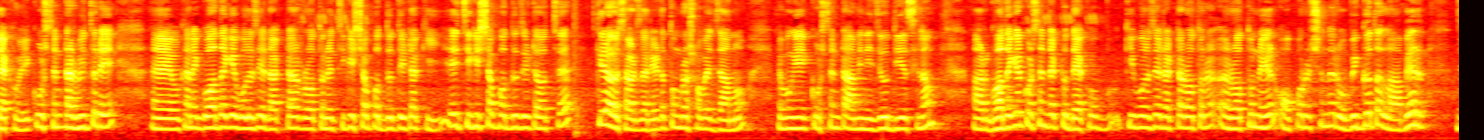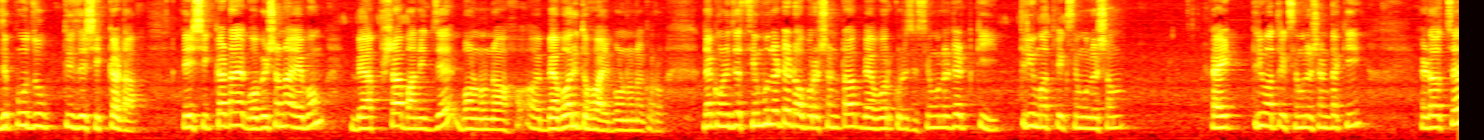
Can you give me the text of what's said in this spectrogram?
দেখো, এই কোশ্চেনটার ভিতরে ওখানে গদাকে বলেছে, ডাক্তার, রতনের চিকিৎসা পদ্ধতিটা কি? এই চিকিৎসা পদ্ধতিটা হচ্ছে ক্রিয়াও সার্জারি এটা তোমরা সবাই জানো এবং এই কোশ্চেনটা আমি নিজেও দিয়েছিলাম। আর গদাকের কোশ্চেনটা একটু দেখো, কি বলেছে? ডাক্তার, রতন, রতনের অপারেশনের অভিজ্ঞতা লাভের যে প্রযুক্তি, যে শিক্ষাটা, এই শিক্ষাটা গবেষণা এবং ব্যবসা বাণিজ্যে বর্ণনা ব্যবহৃত হয়, বর্ণনা করো। দেখো উনি যে সিমুলেটেড অপারেশনটা ব্যবহার করেছে সিমুলেটেড কি? ত্রিমাত্রিক সিমুলেশন রাইট ত্রিমাত্রিক সিমুলেশনটা কি? এটা হচ্ছে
